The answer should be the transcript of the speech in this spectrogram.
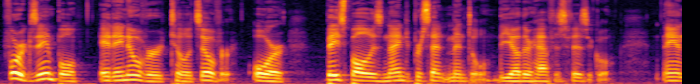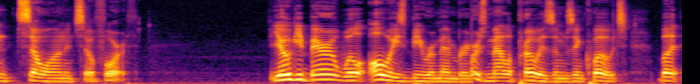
For example, it ain't over till it's over, or baseball is 90% mental, the other half is physical, and so on and so forth. Yogi Berra will always be remembered for his malapropisms and quotes, but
